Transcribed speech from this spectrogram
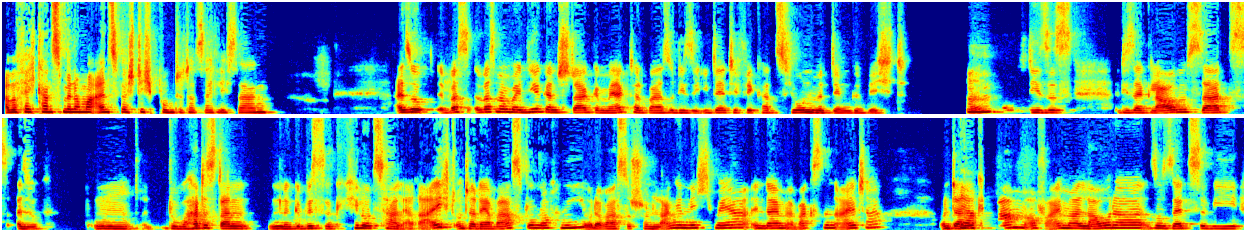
Aber vielleicht kannst du mir noch mal ein, zwei Stichpunkte tatsächlich sagen. Also was, was man bei dir ganz stark gemerkt hat, war so diese Identifikation mit dem Gewicht. Ne? Mhm. Dieses, dieser Glaubenssatz, also du hattest dann eine gewisse Kilozahl erreicht, unter der warst du noch nie oder warst du schon lange nicht mehr in deinem Erwachsenenalter. Und dann ja. kamen auf einmal lauter so Sätze wie,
